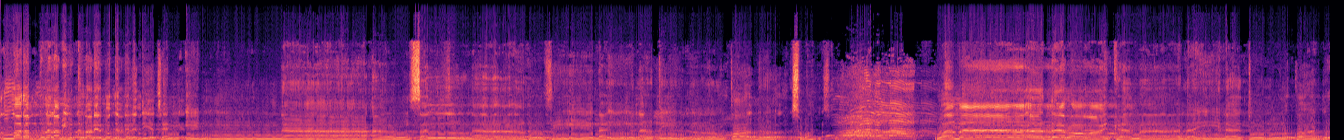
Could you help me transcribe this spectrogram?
আল্লাহ রাব্বুল আলামিন কোরআনের মধ্যে বলে দিয়েছেন, ইন্না আনসালনাহু وما أدراك ما ليلة القدر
